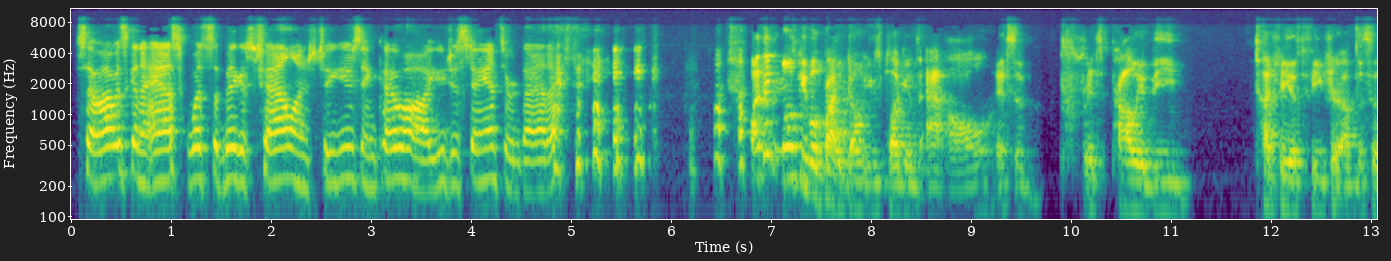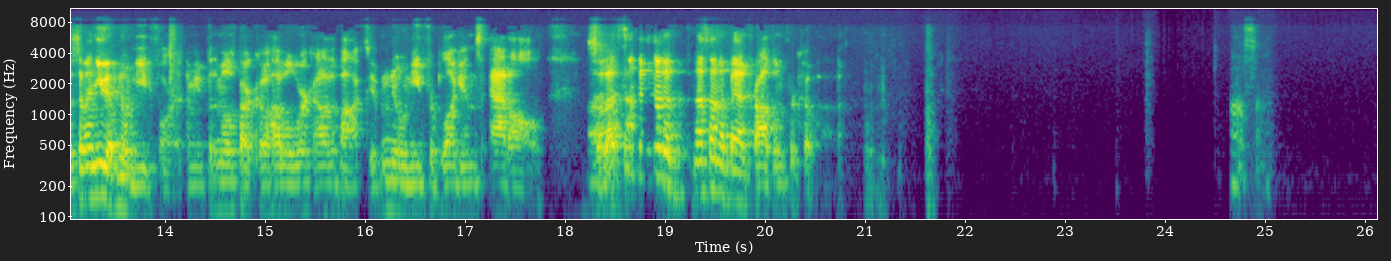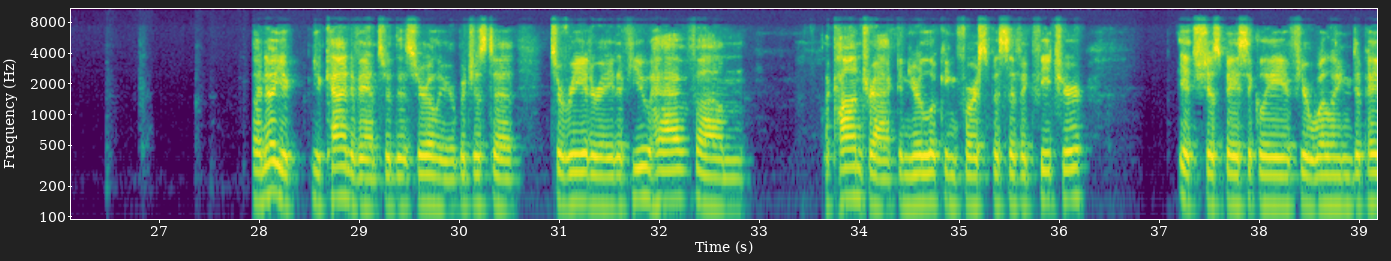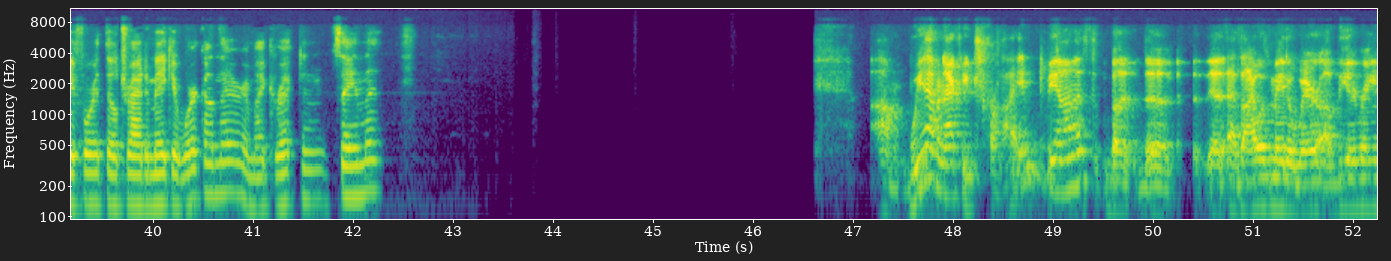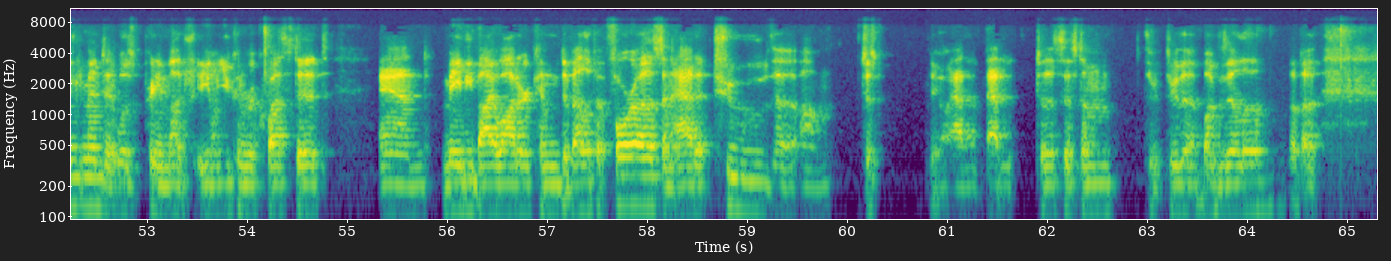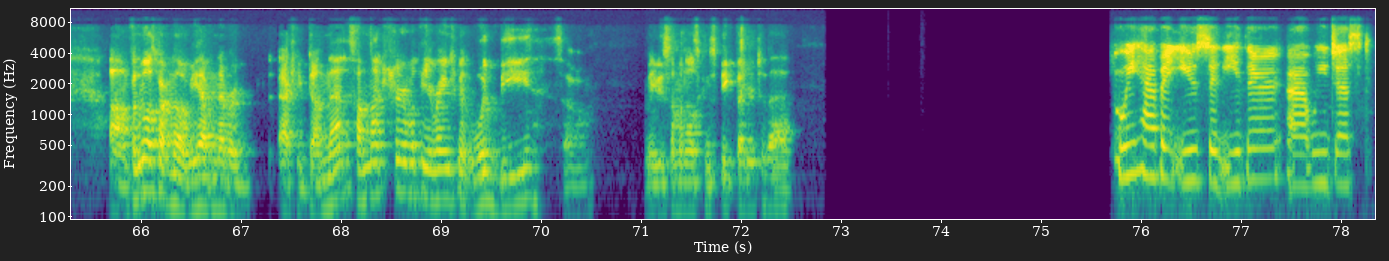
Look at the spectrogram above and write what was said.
So I was going to ask, what's the biggest challenge to using Koha? You just answered that, I think. I think most people probably don't use plugins at all. It's a, it's probably the touchiest feature of the system, and you have no need for it. I mean, for the most part, Koha will work out of the box. You have no need for plugins at all. So that's not, that's not a that's not a bad problem for Koha. Awesome. I know you, you kind of answered this earlier, but just to, to reiterate, if you have um, a contract and you're looking for a specific feature, it's just basically if you're willing to pay for it, they'll try to make it work on there. Am I correct in saying that? Um, we haven't actually tried, to be honest, but the as I was made aware of the arrangement, it was pretty much you know you can request it, and maybe Bywater can develop it for us and add it to the um, just you know add it, add it to the system through through the Bugzilla. But um, for the most part, no, we have never actually done that, so I'm not sure what the arrangement would be. So maybe someone else can speak better to that. We haven't used it either. Uh, we just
